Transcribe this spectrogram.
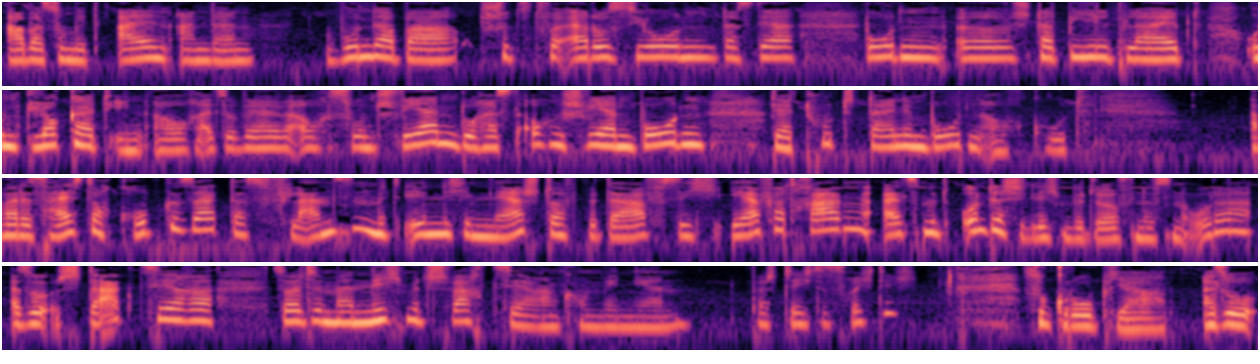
aber so mit allen anderen wunderbar, schützt vor Erosion, dass der Boden äh, stabil bleibt und lockert ihn auch. Also wer auch so einen schweren, du hast auch einen schweren Boden, der tut deinem Boden auch gut. Aber das heißt doch grob gesagt, dass Pflanzen mit ähnlichem Nährstoffbedarf sich eher vertragen als mit unterschiedlichen Bedürfnissen, oder? Also Starkzehrer sollte man nicht mit Schwachzehrern kombinieren. Verstehe ich das richtig? So grob ja. Also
